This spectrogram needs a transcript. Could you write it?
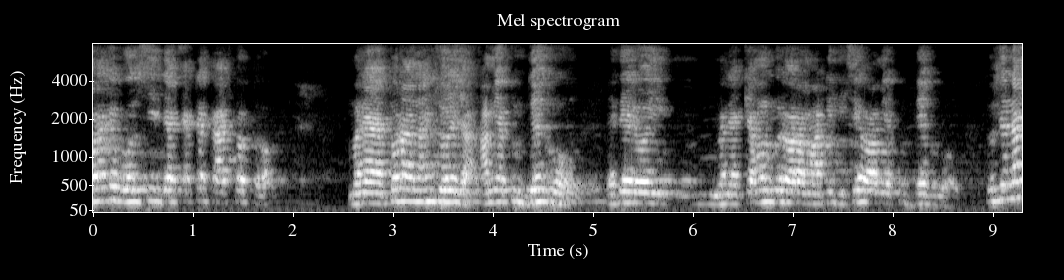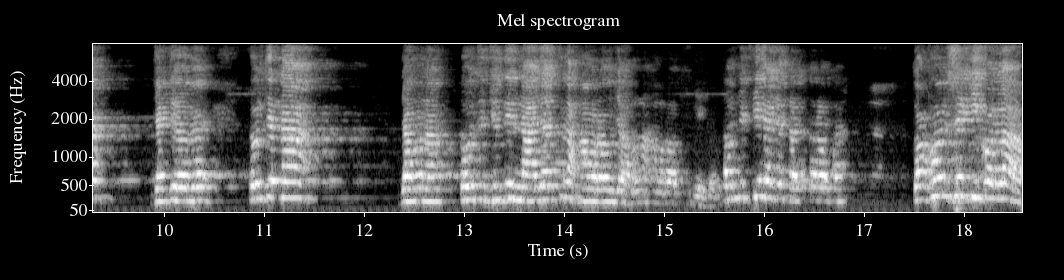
ওরাকে বলছি, দেখ, একটা কাজ করতো মানে তোরা নাই চলে যা, আমি একটু দেখব। এদের ওই মানে কেমন করে ওরা মাটি দিচ্ছে আমি একটু দেখব। বলছে, না, যেতে হবে। বলছে, না, যাব না। বলছে, যদি না যাস তাহলে আমরাও যাব না, আমরাও ফিরে যাব। তখন ঠিক আছে তাহলে তোরা। তখন সে কি করলাম?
